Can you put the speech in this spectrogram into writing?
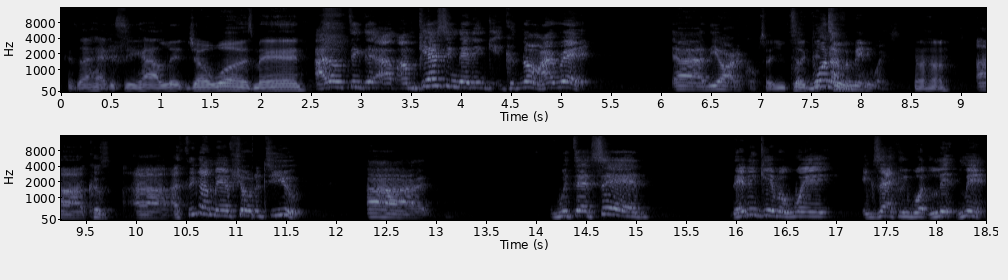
because I had to see how lit Joe was, man. I don't think that I'm, I'm guessing they didn't get because no, I read it, uh, the article, So you clicked one it of them, too. anyways. Uh huh. because uh, I think I may have shown it to you. Uh, with that said, they didn't give away exactly what lit meant.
